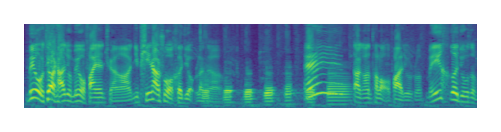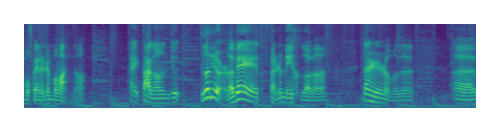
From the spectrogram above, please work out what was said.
没有调查就没有发言权啊，你凭啥说我喝酒了呢？哎，大刚他老爸就说没喝酒怎么回来这么晚呢？哎，大刚就得理儿了呗，反正没喝嘛。但是什么呢？呃，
